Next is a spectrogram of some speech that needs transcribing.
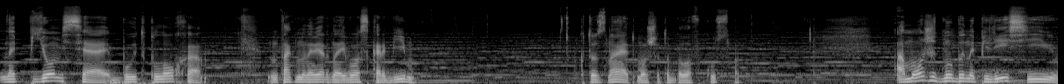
напьемся, будет плохо. Но так мы, наверное, его оскорбим. Кто знает, может это было вкусно. А может мы бы напились и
